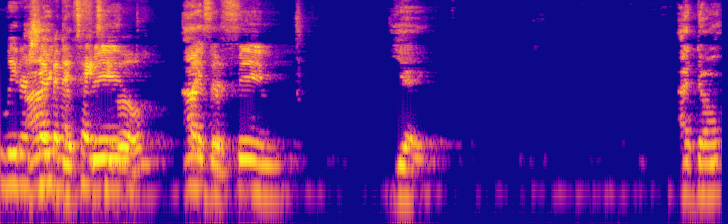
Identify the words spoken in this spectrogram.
leadership I and defend, it takes people. Places. I defend Ye. I don't.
